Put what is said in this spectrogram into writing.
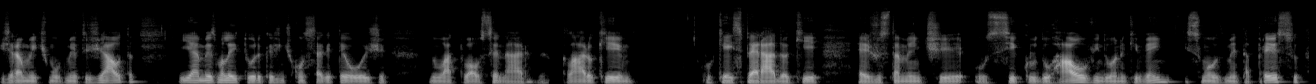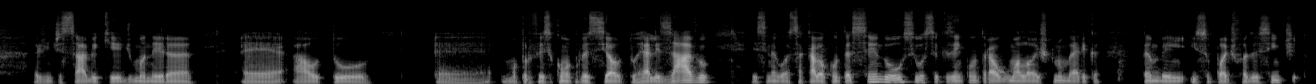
geralmente movimentos de alta e é a mesma leitura que a gente consegue ter hoje no atual cenário. Né? Claro que o que é esperado aqui é justamente o ciclo do halving do ano que vem, isso movimenta preço, a gente sabe que de maneira é, auto é, profecia como uma profecia autorrealizável, esse negócio acaba acontecendo, ou se você quiser encontrar alguma lógica numérica, também isso pode fazer sentido.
